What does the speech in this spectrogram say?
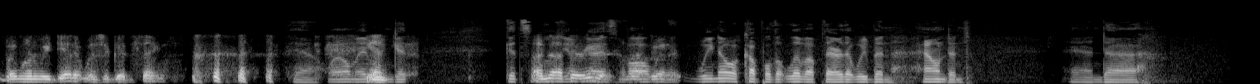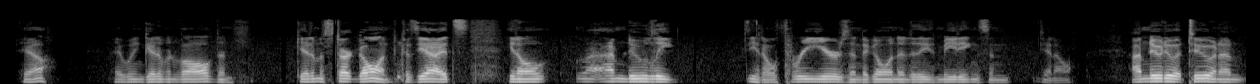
but when we did, it was a good thing. yeah. Well, maybe and we can get get some I'm of those young guys involved. We, we know a couple that live up there that we've been hounding, and uh, yeah, maybe we can get them involved and get them to start going. Because yeah, it's you know I'm newly you know three years into going into these meetings, and you know I'm new to it too, and I'm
